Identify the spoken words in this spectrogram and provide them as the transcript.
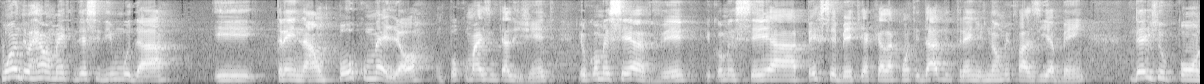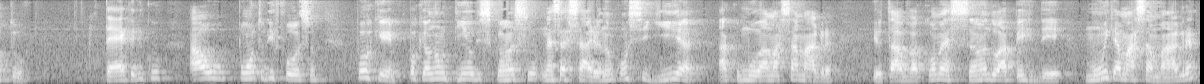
quando eu realmente decidi mudar e treinar um pouco melhor, um pouco mais inteligente, eu comecei a ver e comecei a perceber que aquela quantidade de treinos não me fazia bem, desde o ponto técnico ao ponto de força. Por quê? Porque eu não tinha o descanso necessário, eu não conseguia acumular massa magra. Eu estava começando a perder muita massa magra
